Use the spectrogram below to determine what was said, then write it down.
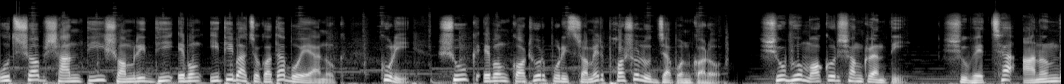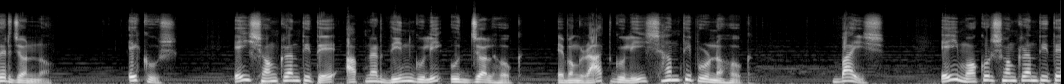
উৎসব শান্তি, সমৃদ্ধি এবং ইতিবাচকতা বয়ে আনুক। কুড়ি, সুখ এবং কঠোর পরিশ্রমের ফসল উদযাপন করো। শুভ মকর সংক্রান্তি। শুভেচ্ছা আনন্দের জন্য। একুশ এই সংক্রান্তিতে আপনার দিনগুলি উজ্জ্বল হোক এবং রাতগুলি শান্তিপূর্ণ হোক। বাইশ, এই মকর সংক্রান্তিতে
